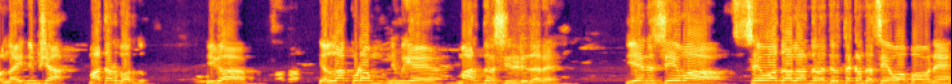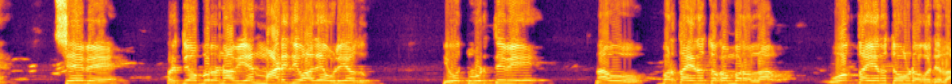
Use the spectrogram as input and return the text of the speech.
ಒಂದು ಐದು ನಿಮಿಷ ಮಾತಾಡಬಾರ್ದು. ಈಗ ಎಲ್ಲ ಕೂಡ ನಿಮಗೆ ಮಾರ್ಗದರ್ಶನ ನೀಡಿದ್ದಾರೆ. ಏನು ಸೇವಾ ಸೇವಾದಾಲ ಅಂದ್ರೆ ಅದಿರ್ತಕ್ಕಂಥ ಸೇವಾ ಭಾವನೆ ಸೇವೆ ಪ್ರತಿಯೊಬ್ಬರು ನಾವು ಏನು ಮಾಡಿದೀವೋ ಅದೇ ಉಳಿಯೋದು. ಇವತ್ತು ಹುಡ್ತೀವಿ ನಾವು ಬರ್ತಾ ಏನೂ ತಗೊಂಬರಲ್ಲ, ಹೋಗ್ತಾ ಏನೂ ತಗೊಂಡು ಹೋಗೋದಿಲ್ಲ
